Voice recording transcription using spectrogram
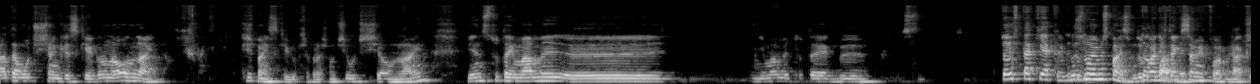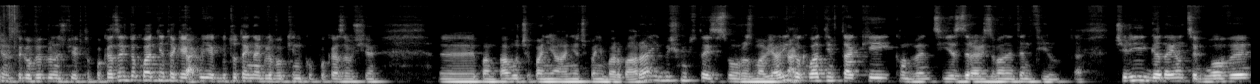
Adam uczy się angielskiego, no online. Hiszpańskiego. Hiszpańskiego, przepraszam, czyli uczy się online, więc tutaj mamy, yy, nie mamy tutaj jakby to jest tak jak... Rozmawiamy z Państwem, dokładnie, dokładnie. w takiej samej formie. Tak. Chciałem z tego wybrnąć, jak to pokazać. Dokładnie tak, jakby, tak. jakby tutaj nagle w okienku pokazał się y, pan Paweł, czy pani Ania, czy pani Barbara i byśmy tutaj ze sobą rozmawiali. Tak. Dokładnie w takiej konwencji jest zrealizowany ten film. Tak. Czyli gadające głowy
